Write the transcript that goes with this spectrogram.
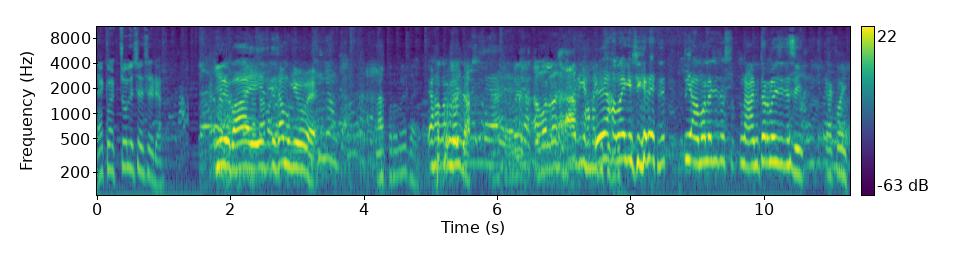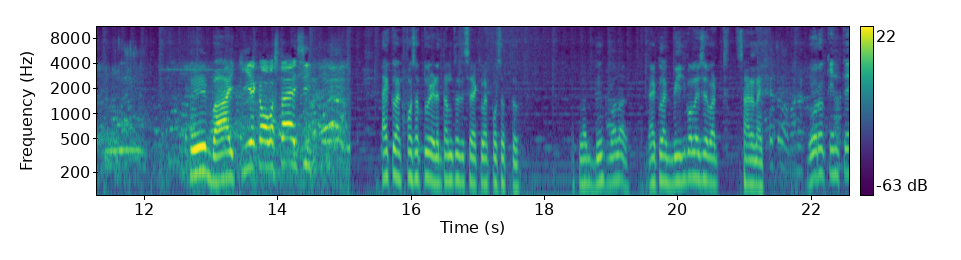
এক লাখ চল্লিশ আছে এটা। কি রে ভাই এইদিকে যাব কীভাবে? তুই আমার লই যেতেছিস? না আমি তোর লই যেতেছি। একই এ ভাই কি একটা অবস্থায় আইছি। এক লাখ পঁচাত্তর এটার দাম চলছে এক লাখ পঁচাত্তর। এক লাখ বিশ বলো এক লাখ বিশ বলেছে বাট সাড়ে নাই গরু কিনতে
